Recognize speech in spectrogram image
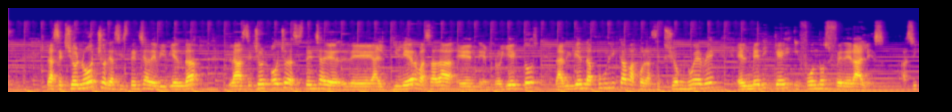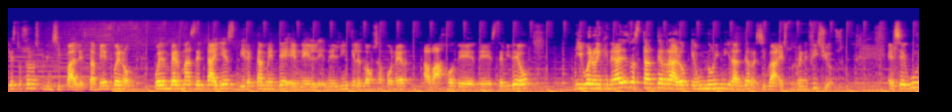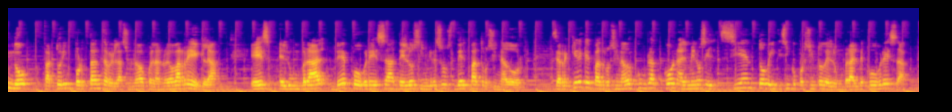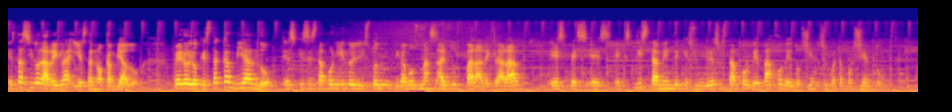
la sección 8 de asistencia de vivienda, la sección 8 de asistencia de, alquiler basada en, proyectos, la vivienda pública bajo la sección 9, el Medicaid y fondos federales. Así que estos son los principales. También, bueno, pueden ver más detalles directamente en el, en el link que les vamos a poner abajo de este video. Y bueno, en general es bastante raro que un no inmigrante reciba estos beneficios. El segundo factor importante relacionado con la nueva regla es el umbral de pobreza de los ingresos del patrocinador. Se requiere que el patrocinador cumpla con al menos el 125% del umbral de pobreza. Esta ha sido la regla y esta no ha cambiado. Pero lo que está cambiando es que se está poniendo el listón, digamos, más alto para declarar es, explícitamente que su ingreso está por debajo del 250%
